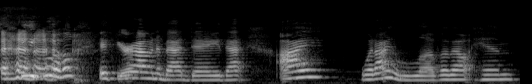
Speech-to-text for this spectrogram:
he will if you're having a bad day that i what i love about him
